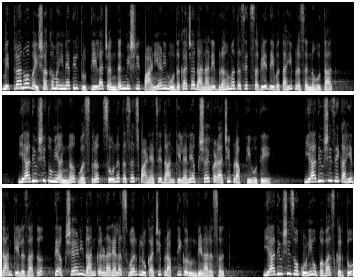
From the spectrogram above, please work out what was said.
मित्रांनो वैशाख महिन्यातील तृतीयेला चंदन मिश्रित पाणी आणि मोदकाच्या दानाने ब्रह्म तसेच सगळे देवताही प्रसन्न होतात. या दिवशी तुम्ही अन्न वस्त्र सोनं तसंच पाण्याचे दान केल्याने अक्षय फळाची प्राप्ती होते. या दिवशी जे काही दान केलं जातं ते अक्षय आणि दान करणाऱ्याला स्वर्ग लोकाची प्राप्ती करून देणार असत. या दिवशी जो कोणी उपवास करतो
